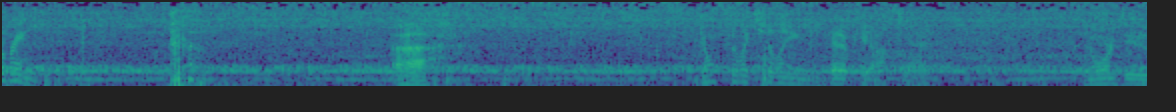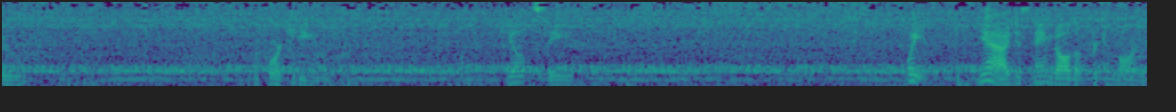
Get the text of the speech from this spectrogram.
a ring. uh, I don't feel like killing Bed of Chaos yet. Nor do... the Four Kings. Guilty. Wait, yeah, I just named all the freaking lords.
